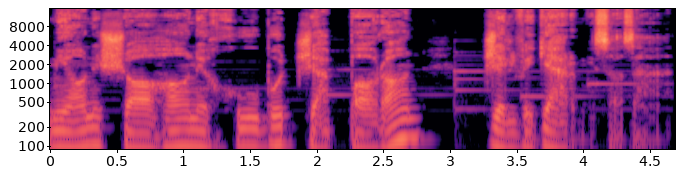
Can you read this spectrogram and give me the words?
میان شاهان خوب و جباران جلوگر می‌سازن.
